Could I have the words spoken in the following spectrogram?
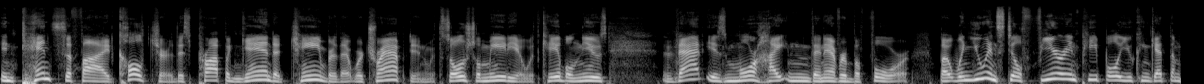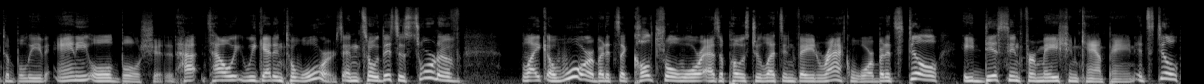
intensified culture, this propaganda chamber that we're trapped in with social media, with cable news, that is more heightened than ever before. But when you instill fear in people, you can get them to believe any old bullshit. It's how we get into wars. And so this is sort of like a war, but it's a cultural war as opposed to let's invade Iraq war. But it's still a disinformation campaign. It's still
